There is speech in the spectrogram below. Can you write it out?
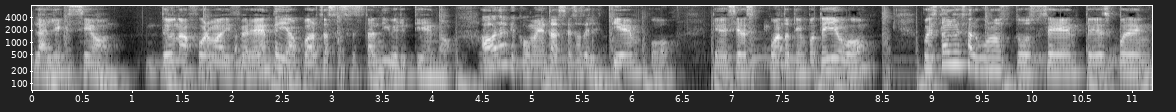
la lección de una forma diferente y aparte se están divirtiendo. Ahora que comentas eso del tiempo, que decías cuánto tiempo te llevó, pues tal vez algunos docentes pueden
